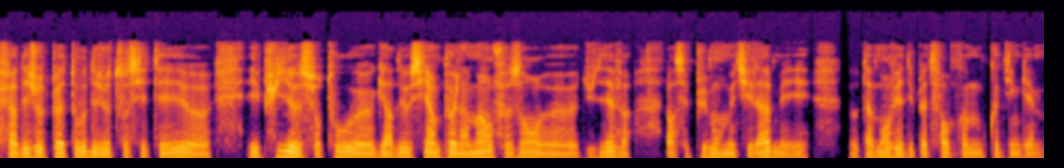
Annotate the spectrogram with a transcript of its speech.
faire des jeux de plateau, des jeux de société, et puis surtout garder aussi un peu la main en faisant du dev. Alors, c'est plus mon métier là, mais notamment via des plateformes comme Coding Game.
